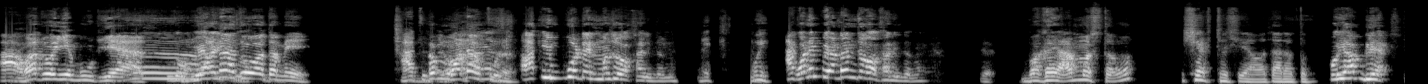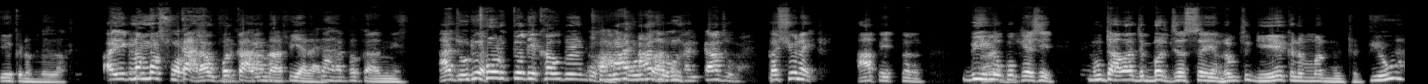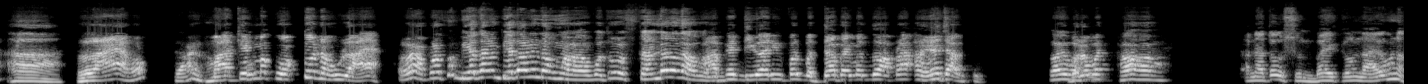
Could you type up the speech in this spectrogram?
આવા જોઈએ બૂટ યાર. જોવો તમે. આ ઇમ્પોર્ટન્ટમાં જોવા ખાલી તમે. કોની પેટર્ન જોવા ખાલી તમે. વગાઈ આ મસ્ત હો. શેફ થશે આવા તારા તો. કોઈ આ બ્લેક એક નંબર આ. એક નંબર સ્વર કારા ઉપર કારું ના પહેરાય તારા પર કાઢું ને. આ જોડ્યું? થોડુંક તો દેખાવું જોઈએ. થોડું થોડું આ કાઢું. જોવા ખાલી આ જોવા કશું નહીં. આ પેક કર. બી લોકો કે છે બૂટ આવા જબરજસ્ત છે એમ. રમતું એક નંબર બૂટ કેવું હા. લાયા હો. માર્કેટમાં કોક તો નવું લાયા. હવે આપડે તો બે દાડે બે દાડે માલ બધું સ્ટાન્ડર્ડ જ આવે. આપણે દિવાળી ઉપર બધા ભાઈબંધો આપણા અહીંયા જ આવતું બરોબર. હા હા. અને તો સુનભાઈ એકલો લાવ્યો ને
